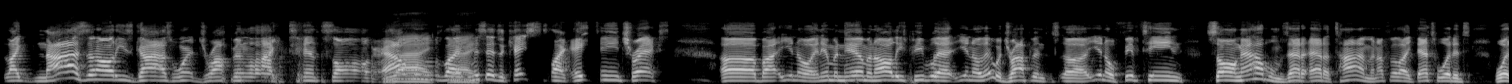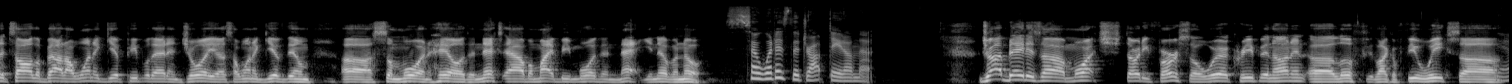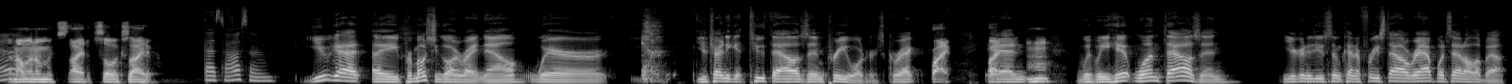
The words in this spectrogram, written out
like Nas and all these guys weren't dropping like 10 song albums. Right, like right. Miseducation's like 18 tracks uh by you know and Eminem and all these people that you know they were dropping uh you know 15 song albums at a, at a time and I feel like that's what it's what it's all about. I want to give people that enjoy us I want to give them uh some more and hell the next album might be more than that. You never know. So what is the drop date on that? Drop date is uh March 31st so we're creeping on it uh, a little like a few weeks uh and I'm, Yeah. I'm excited so excited. That's awesome. You got a promotion going right now where you're trying to get 2,000 pre orders, correct? Right. Right. And Mhm. when we hit 1,000, you're going to do some kind of freestyle rap. What's that all about?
